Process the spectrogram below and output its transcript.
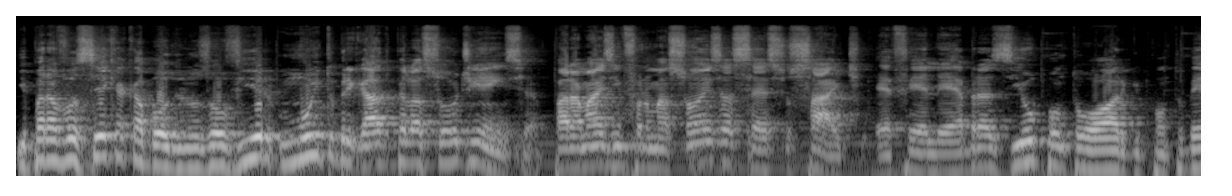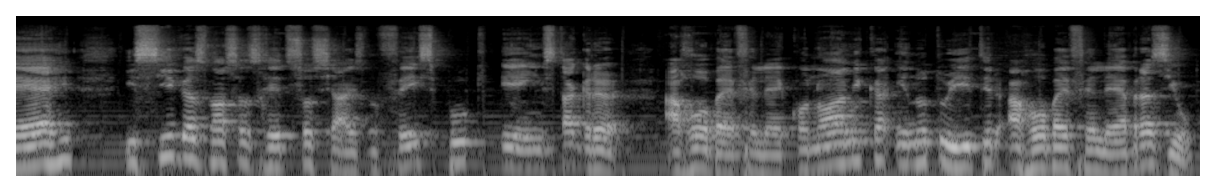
E para você que acabou de nos ouvir, muito obrigado pela sua audiência. Para mais informações, acesse o site flebrasil.org.br e siga as nossas redes sociais no Facebook e Instagram, arroba FLE Econômica e no Twitter, arroba FLE Brasil.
